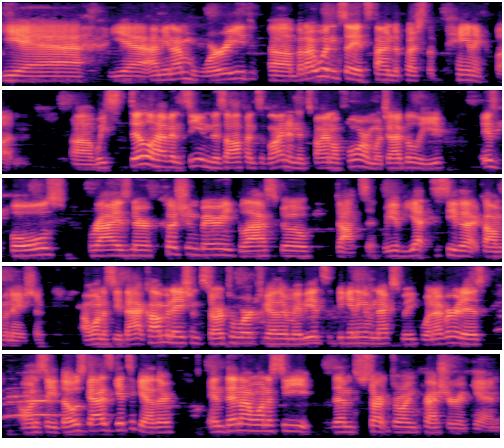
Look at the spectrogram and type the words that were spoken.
Yeah, yeah. I mean, I'm worried, uh, but I wouldn't say it's time to push the panic button. Uh, we still haven't seen this offensive line in its final form, which I believe is Bolles, Risner, Cushenberry, Glasgow, Dotson. We have yet to see that combination. I want to see that combination start to work together. Maybe it's the beginning of next week, whenever it is. I want to see those guys get together, and then I want to see them start throwing pressure again.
